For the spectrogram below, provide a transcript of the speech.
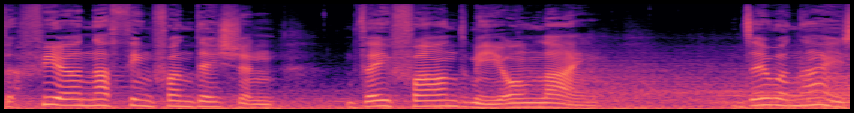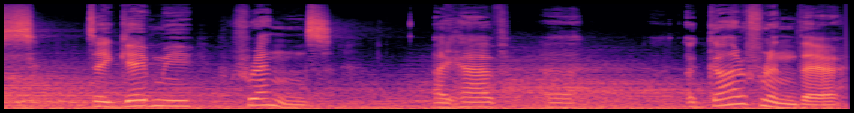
The Fear Nothing Foundation, they found me online. They were nice. They gave me friends. I have uh, a girlfriend there.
